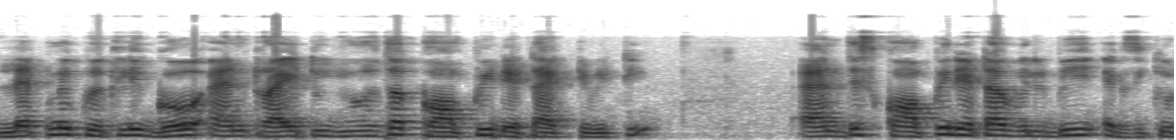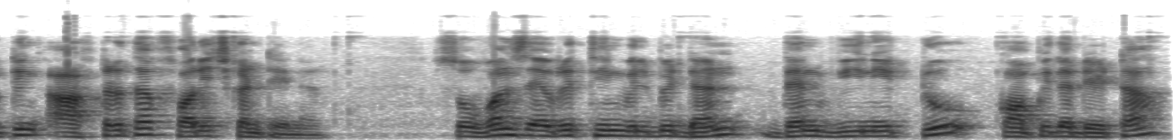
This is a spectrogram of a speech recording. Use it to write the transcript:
Let me quickly go and try to use the copy data activity. And this copy data will be executing after the for each container. So once everything will be done then we need to copy the data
